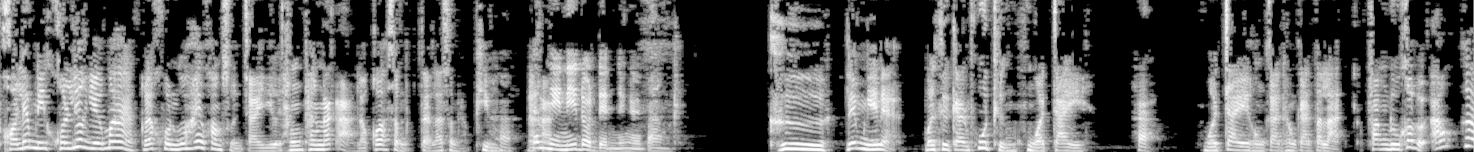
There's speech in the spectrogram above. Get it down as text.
ะพอเล่มนี้คนเลือกเยอะมาก แล้วคนก็ให้ความสนใจเยอะทั้งทั้งนักอ่านแล้วก็สำแต่ละสำนักพิมพ์ค่ะนะเล่มคะนี้นี่โดดเด่นยังไงบ้าง คือเล่มนี้เนี่ย มันคือการพูดถึงหัวใจค่ะ หัวใจของการทำการตลาด ฟังดูก็แบบเอ้าก็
